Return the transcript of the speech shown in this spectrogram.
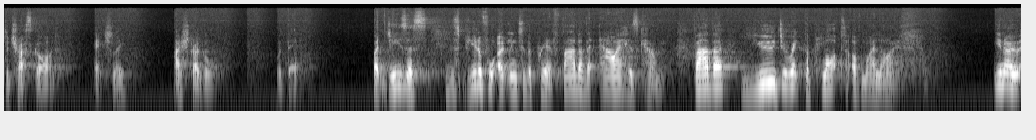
to trust God, actually. I struggle with that. But Jesus, this beautiful opening to the prayer Father, the hour has come. Father, you direct the plot of my life. You know,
